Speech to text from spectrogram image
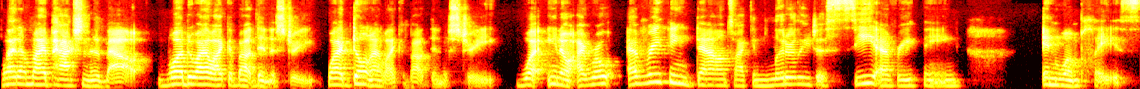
what am I passionate about? What do I like about dentistry? What don't I like about dentistry? What, you know, I wrote everything down so I can literally just see everything in one place.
